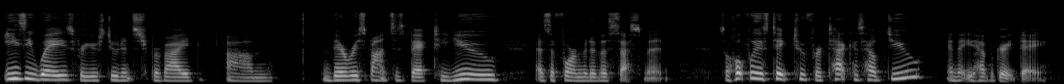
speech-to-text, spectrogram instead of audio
easy ways for your students to provide um, their responses back to you as a formative assessment. So hopefully this Take Two for Tech has helped you and that you have a great day.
